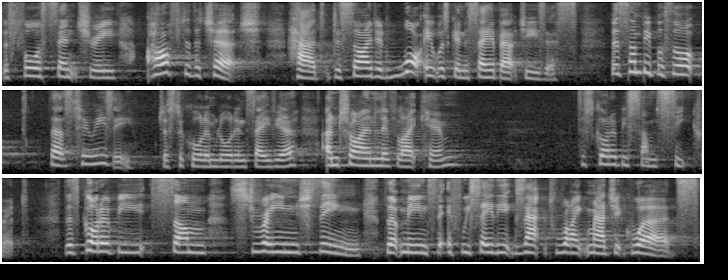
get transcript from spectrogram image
the fourth century, after the church had decided what it was going to say about Jesus. But some people thought that's too easy just to call him Lord and Savior and try and live like him. There's got to be some secret. There's got to be some strange thing that means that if we say the exact right magic words,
